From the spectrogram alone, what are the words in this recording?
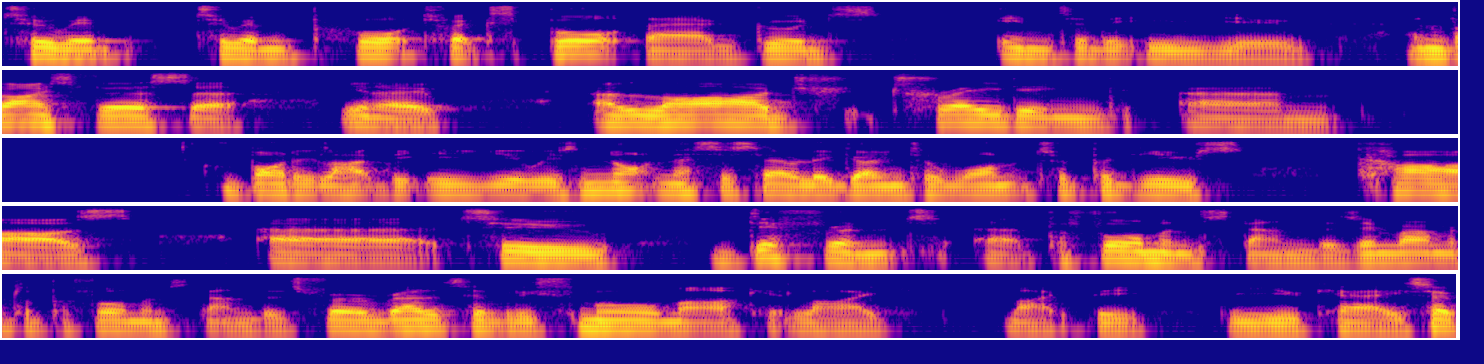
to to import to export their goods into the EU, and vice versa. You know, a large trading um, body like the EU is not necessarily going to want to produce cars uh, to different uh, performance standards, environmental performance standards, for a relatively small market like like the the UK. So,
